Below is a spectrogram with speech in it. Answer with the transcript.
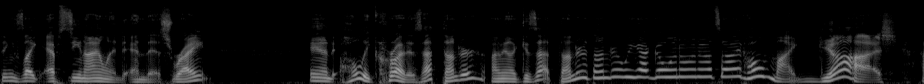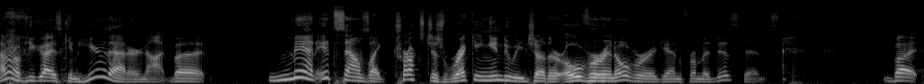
things like Epstein Island and this, right? And holy crud, is that thunder? I mean, like, is that thunder, thunder we got going on outside? Oh my gosh. I don't know if you guys can hear that or not, but man, it sounds like trucks just wrecking into each other over and over again from a distance. But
